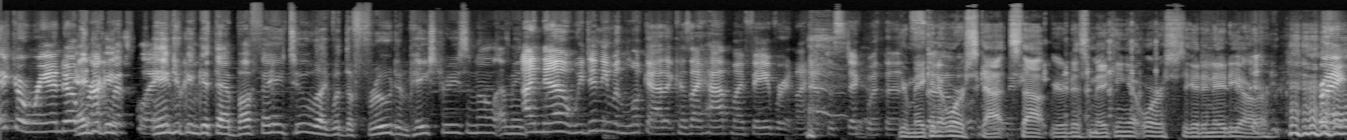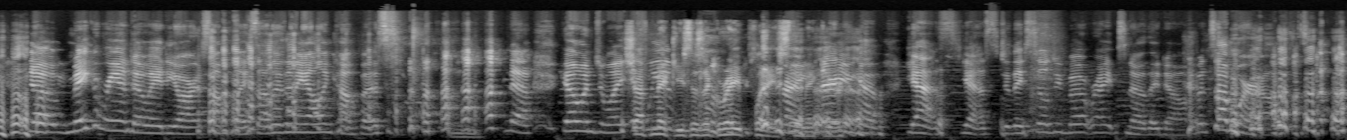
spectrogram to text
Pick a random And you can breakfast place. and you can get that buffet too, like with the fruit and pastries and all. I mean, I know we didn't even look at it because I have my favorite and I have to stick with it. You're making it worse, Scott. Stop. You're just making it worse to get an ADR. right. No, make a rando ADR at someplace other than Ale and Compass. Mm. no, go enjoy. Chef we- Mickey's is a great place to Right, make there your- you go. Yes, yes. Do they still do boat rides? No, they don't. But somewhere else.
